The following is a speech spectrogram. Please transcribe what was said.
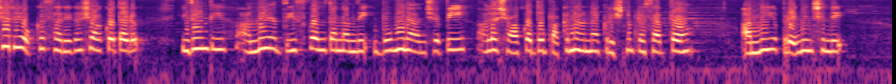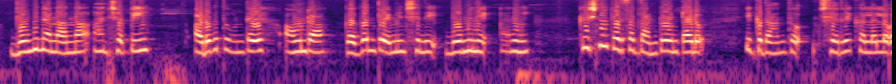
చిరి ఒక్కసారిగా షాక్ అవుతాడు. ఇదేంటి? అన్నయ్య తీసుకెళ్తానంది భూమిని అని చెప్పి అలా షాక్ అవుతూ పక్కన ఉన్న కృష్ణప్రసాద్తో అన్నయ్య ప్రేమించింది. భూమి నా నాన్న అని చెప్పి అడుగుతూ ఉంటే అవునరా గగన్ ప్రేమించింది భూమిని అని కృష్ణప్రసాద్ అంటూ ఉంటాడు. ఇక దాంతో చెర్రి కళ్ళలో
